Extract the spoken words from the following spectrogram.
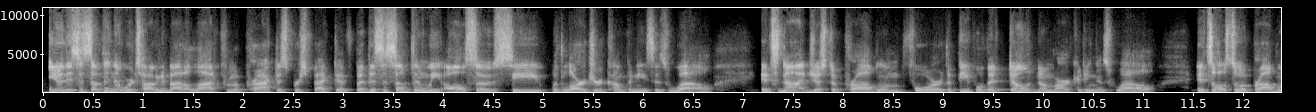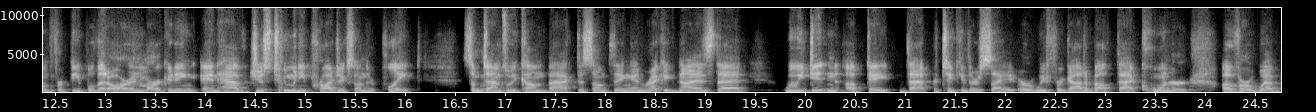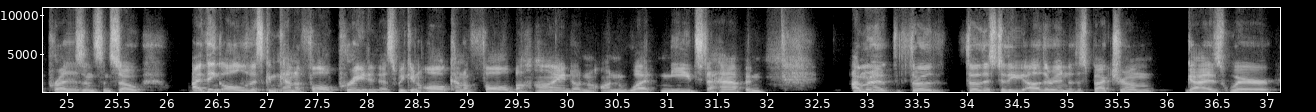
You know, this is something that we're talking about a lot from a practice perspective, but this is something we also see with larger companies as well. It's not just a problem for the people that don't know marketing as well. It's also a problem for people that are in marketing and have just too many projects on their plate. Sometimes we come back to something and recognize that we didn't update that particular site or we forgot about that corner of our web presence. And so I think all of us can kind of fall prey to this. We can all kind of fall behind on on what needs to happen. I'm going to throw throw this to the other end of the spectrum, guys, where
